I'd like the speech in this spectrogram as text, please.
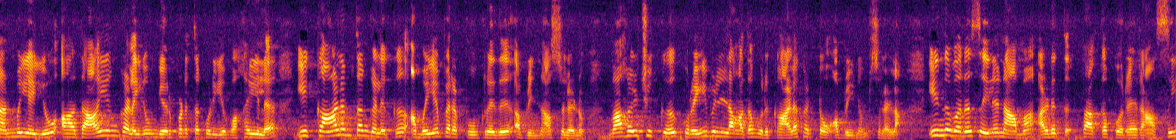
நன்மையையோ ஆதாயங்களையும் ஏற்படுத்தக்கூடிய வகையில் இக்காலம் தங்களுக்கு அமைய பெறப்போகிறது அப்படின்னு தான் சொல்லணும். மகிழ்ச்சிக்கு குறைவில்லாத ஒரு காலகட்டம் அப்படின்னு சொல்லலாம். இந்த வரிசையில் நாம் அடுத்து பார்க்க போகிற ராசி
